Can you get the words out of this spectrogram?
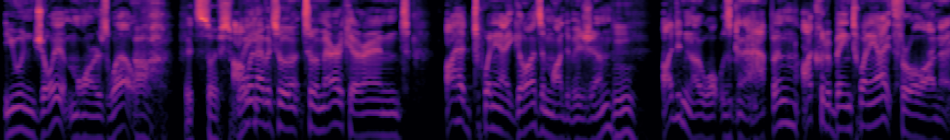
you enjoy it more as well. Oh, it's so sweet. I went over to to America and I had 28 guys in my division. Mm. I didn't know what was going to happen. I could have been 28th for all I knew.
